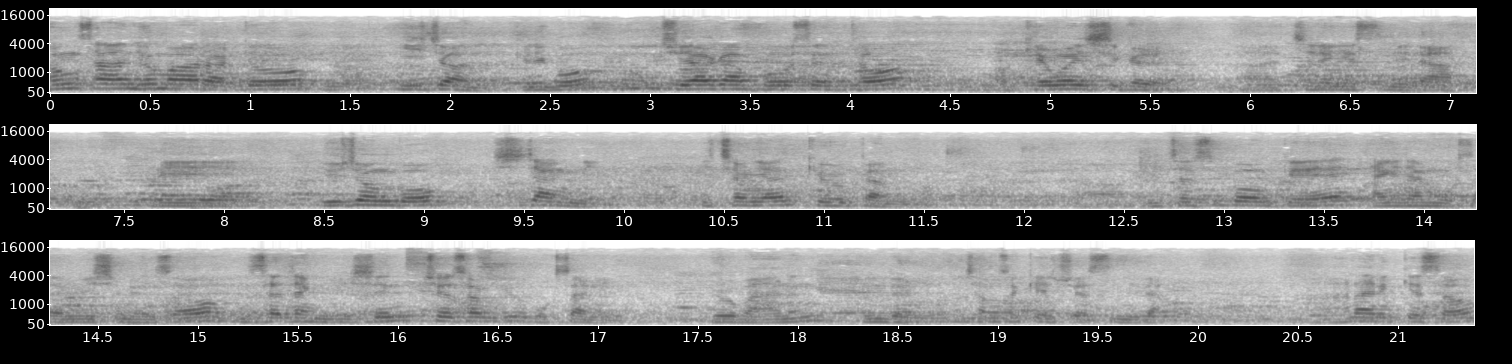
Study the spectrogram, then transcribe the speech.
성산 효마을학교 이전 그리고 쥐하간 보호센터 개원식을 어, 진행했습니다. 우리 유정복 시장님, 이청현 교육감님, 어, 인천 순복음교회 당회장 목사님이시면서 이사장님이신 최성규 목사님 그리고 많은 분들 참석해 주셨습니다. 어, 하나님께서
